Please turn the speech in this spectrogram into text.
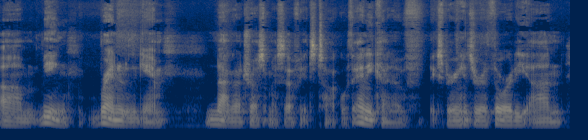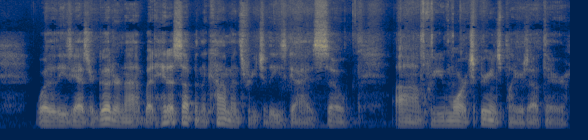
um, being brand new to the game, not going to trust myself yet to talk with any kind of experience or authority on whether these guys are good or not, but hit us up in the comments for each of these guys. So um, for you more experienced players out there.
